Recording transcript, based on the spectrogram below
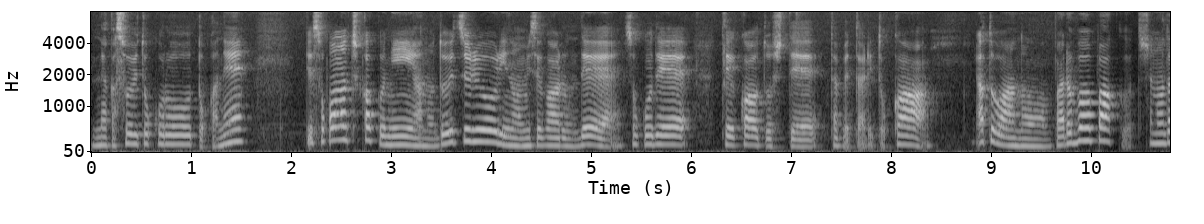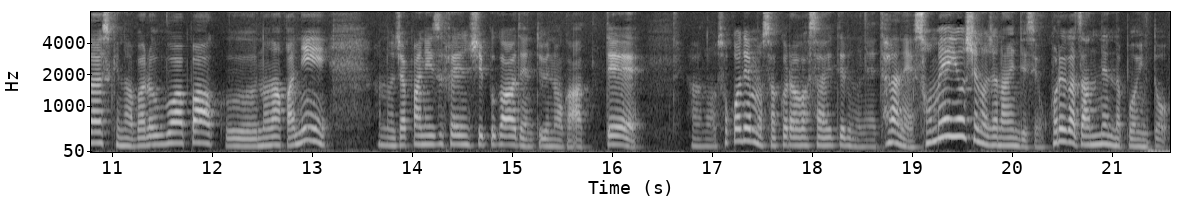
なんかそういうところとかね。でそこの近くにあのドイツ料理のお店があるんでそこでテイクアウトして食べたりとか。あとはあのバルボアパーク。私の大好きなバルボアパークの中にあのジャパニーズフレンシップガーデンというのがあってあのそこでも桜が咲いてるのね。ただねソメイヨシノじゃないんですよ。これが残念なポイント。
